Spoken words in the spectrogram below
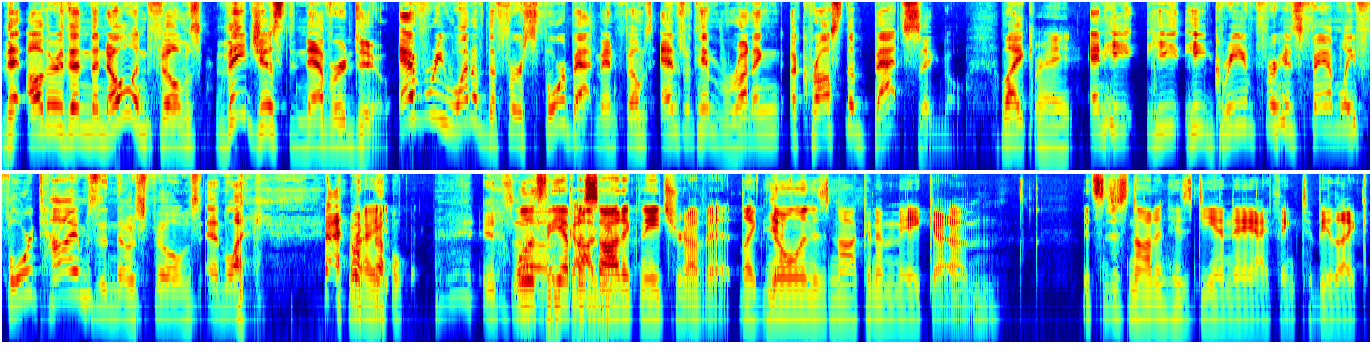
that other than the Nolan films, they just never do. Every one of the first four Batman films ends with him running across the bat signal. Like Right. and he he he grieved for his family four times in those films and like I don't Right. know. It's Well, it's uh, the Thank God we- episodic nature of it. Like Yeah. Nolan is not going to make um it's just not in his DNA, I think, to be like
